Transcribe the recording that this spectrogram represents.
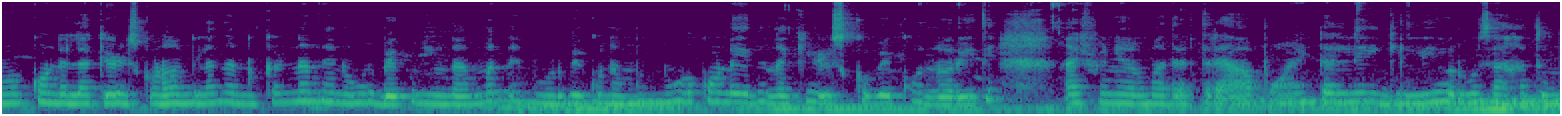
ನೋಡ್ಕೊಂಡೆಲ್ಲ ಕೇಳಿಸ್ಕೊಳೋಂಗಿಲ್ಲ ನನ್ನ ಕಣ್ಣನ್ನೇ ನೋಡಬೇಕು, ನೀವು ನಮ್ಮನ್ನೇ ನೋಡಬೇಕು ನಮ್ಮನ್ನು ನೋಡಿಕೊಂಡೇ ಇದನ್ನು ಕೇಳಿಸ್ಕೋಬೇಕು ಅನ್ನೋ ರೀತಿ ಅಶ್ವಿನಿ ಅವ್ರು ಮಾತಾಡ್ತಾರೆ. ಆ ಪಾಯಿಂಟಲ್ಲಿ ಗಿಲ್ಲಿಯವ್ರಿಗೂ ಸಹ ತುಂಬಾ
